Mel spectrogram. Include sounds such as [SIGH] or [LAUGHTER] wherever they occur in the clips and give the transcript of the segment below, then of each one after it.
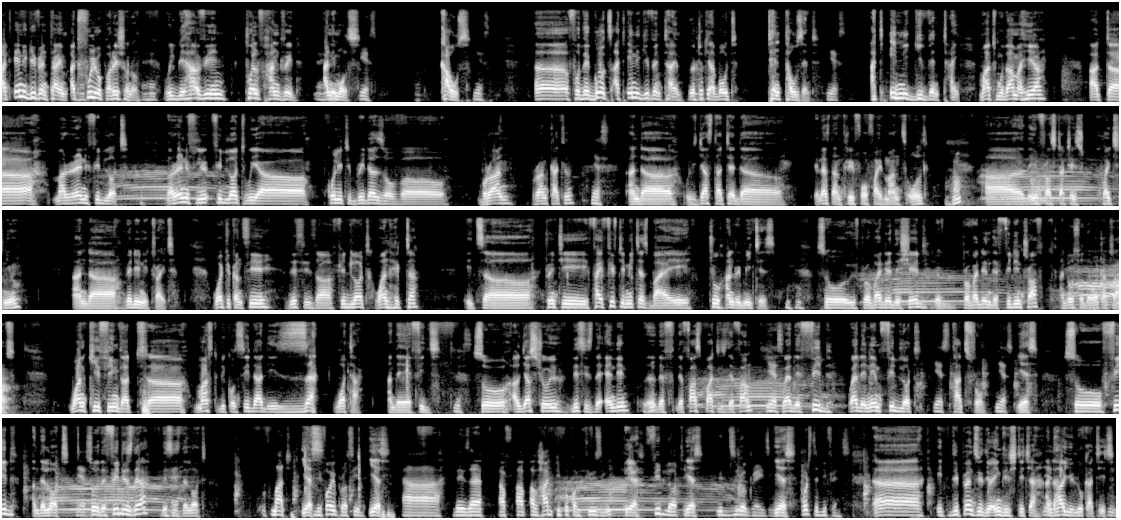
At any given time, at fully operational, we'll be having 1,200 animals, Yes. cows. Yes. Uh, for the goats, at any given time, we're talking about 10,000 Yes. at any given time. Matt Muthama here at uh, Mareni Feedlot. Mareni Fe- Feedlot, we are quality breeders of uh, Boran, Boran cattle. Yes. And uh, we've just started uh, less than three, four, five months old. Uh, the infrastructure is quite new and uh, we're doing it right. What you can see, this is a feedlot, one hectare. It's uh, 25, 50 meters by 200 meters. So we've provided the shade, we've provided the feeding trough and also the water troughs. One key thing that uh, must be considered is uh, water and the feeds. Yes. So I'll just show you. This is the ending. Uh, the, f- the first part is the farm. Yes. Where the feed, where the name feedlot Yes. starts from. Yes. Yes. So feed and the lot. Yes. So the feed is there. This is the lot. Matt. Yes. Before we proceed, Yes. uh, there's a. I've, I've, I've had people confusing Yes. feedlotting Yes. with zero grazing. Yes. What's the difference? Uh, it depends with your English teacher and how you look at it.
